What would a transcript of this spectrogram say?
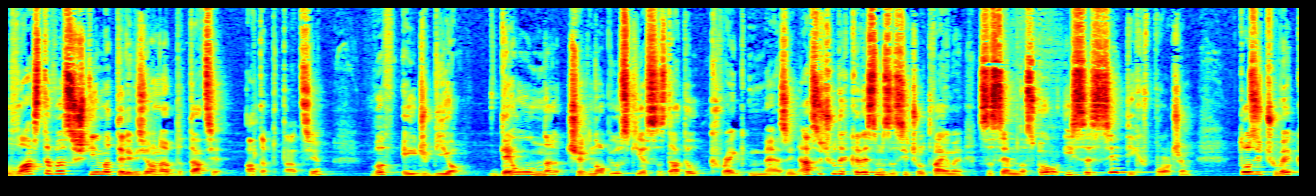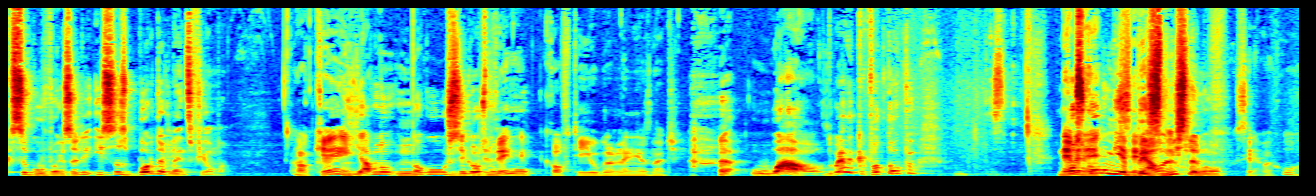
Last of Us ще има телевизионна адаптация, адаптация в HBO. Дело на чернобилския създател Крейг Мазин. Аз се чудех къде съм засичал това име съвсем наскоро и се сетих, впрочем. Този човек са го вързали и с Borderlands филма. Окей. Явно много сериозно Две го... кофти обявления, значи. Вау! Добре, какво толкова... Не, По-скоро ми е сериалът безмислено. хубав. Сериалът е хубав.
